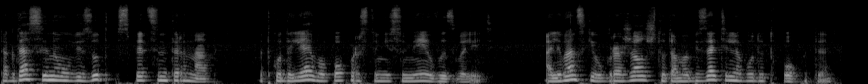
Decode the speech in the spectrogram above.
Тогда сына увезут в специнтернат, откуда я его попросту не сумею вызволить. А Ливанский угрожал, что там обязательно будут опыты –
